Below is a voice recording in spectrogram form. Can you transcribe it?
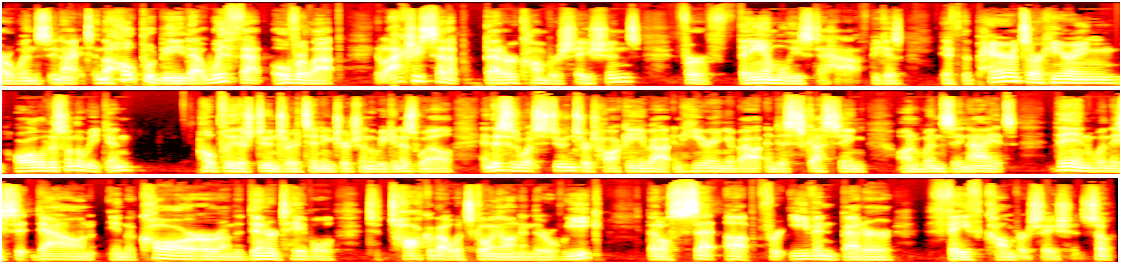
our Wednesday nights. And the hope would be that with that overlap, it'll actually set up better conversations for families to have. Because if the parents are hearing all of this on the weekend, hopefully their students are attending church on the weekend as well. And this is what students are talking about and hearing about and discussing on Wednesday nights. Then when they sit down in the car or around the dinner table to talk about what's going on in their week, that'll set up for even better faith conversations. So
